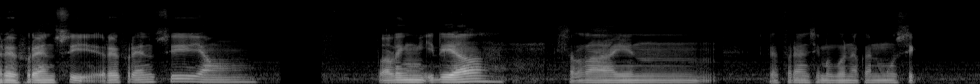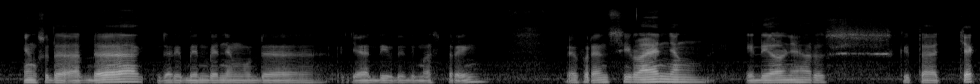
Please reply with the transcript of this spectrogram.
referensi referensi yang paling ideal selain referensi menggunakan musik yang sudah ada dari band-band yang udah jadi udah di mastering referensi lain yang idealnya harus kita cek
